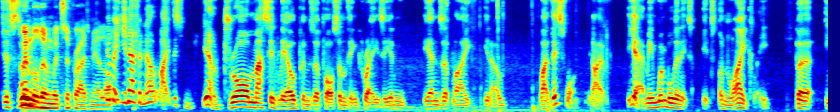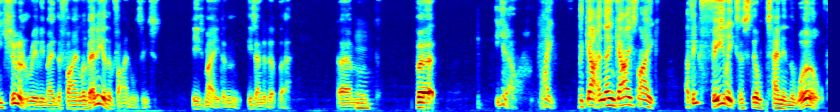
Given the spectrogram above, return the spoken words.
Just through- Wimbledon would surprise me a lot. yeah, but you never know. Like this, you know, draw massively opens up or something crazy, and he ends up like you know, like this one. Like, yeah, I mean Wimbledon, it's it's unlikely, but he shouldn't really made the final of any of the finals he's he's made, and he's ended up there. Um, Mm. But you know, like the guy, and then guys like I think Felix is still ten in the world.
